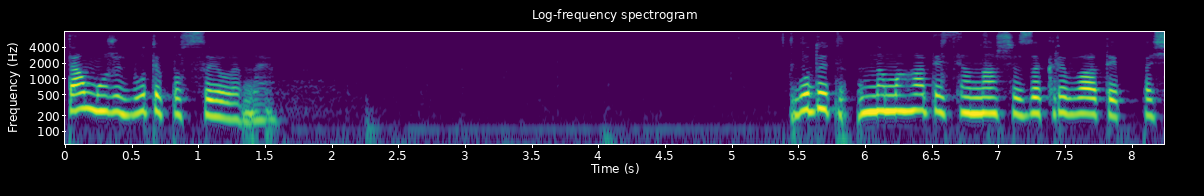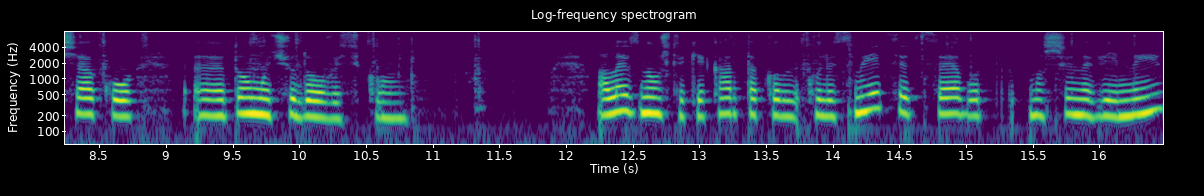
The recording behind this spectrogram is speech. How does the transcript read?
Там можуть бути посилені. Будуть намагатися наші закривати пащаку е, тому чудовиську. Але знову ж таки, карта колісниці це от машина війни,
